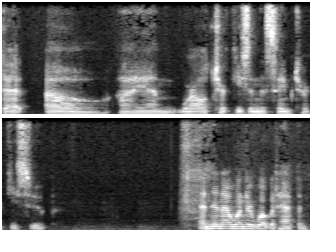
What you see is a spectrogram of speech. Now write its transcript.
that, oh, I am, we're all turkeys in the same turkey soup. And then I wonder what would happen.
